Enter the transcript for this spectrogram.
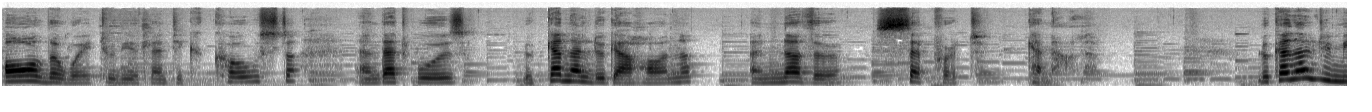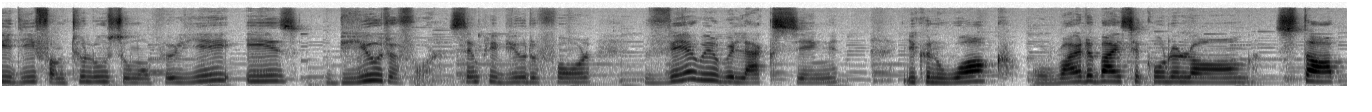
all the way to the Atlantic coast, and that was the Canal de Garonne, another separate canal. Le Canal du Midi from Toulouse to Montpellier is beautiful, simply beautiful, very relaxing. You can walk or ride a bicycle along, stop,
